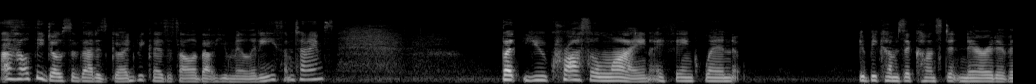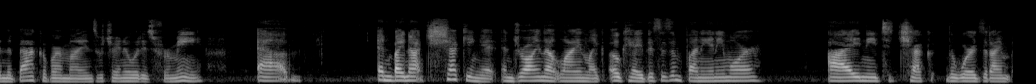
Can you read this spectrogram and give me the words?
a healthy dose of that is good because it's all about humility sometimes. But you cross a line, I think, when it becomes a constant narrative in the back of our minds, which I know it is for me. Um, and by not checking it and drawing that line, like, okay, this isn't funny anymore. I need to check the words that I'm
